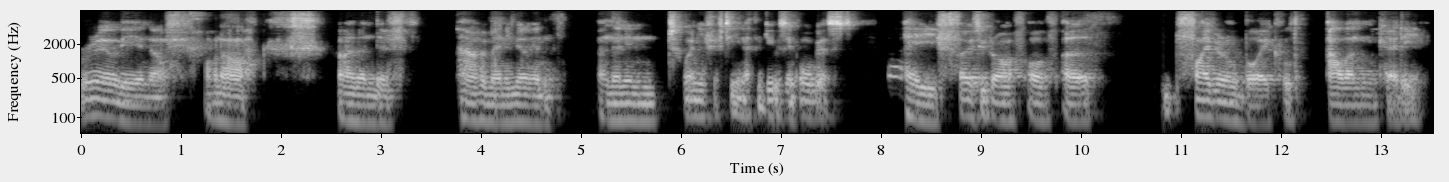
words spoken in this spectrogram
really enough on our island of however many million. And then in 2015, I think it was in August, a photograph of a five year old boy called Alan Kurdi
